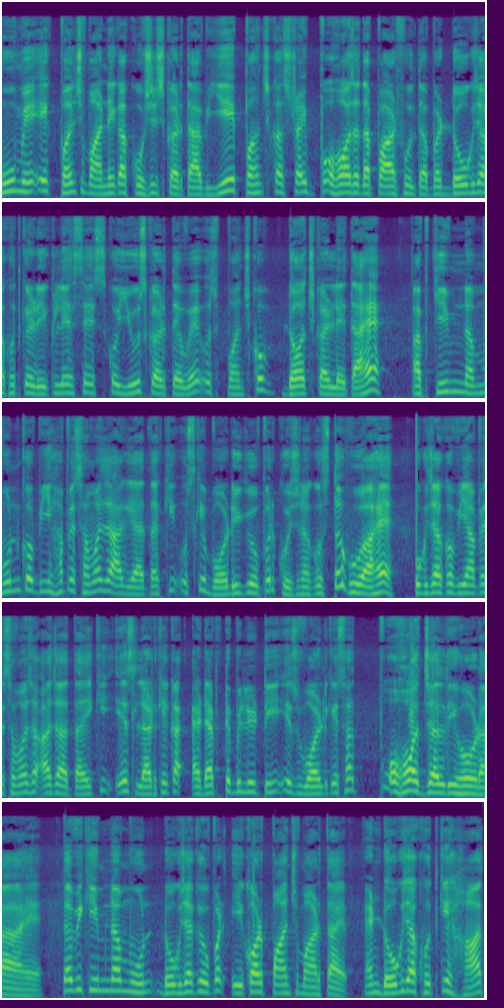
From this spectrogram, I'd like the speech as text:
मुँह में एक पंच मारने का कोशिश करता है। अब ये पंच का स्ट्राइक बहुत ज़्यादा पावरफुल था बट डोगजा खुद के रिक्लेस से इसको यूज़ करते हुए उस पंच को डॉच कर लेता है। अब किम नमून को भी यहाँ पे समझ आ गया था कि उसके बॉडी के ऊपर कुछ ना कुछ तो हुआ है। डोगजा को भी यहाँ पे समझ आ जाता है कि इस लड़के का एडेप्टेबिलिटी इस वर्ल्ड के साथ बहुत जल्दी हो रहा है। तभी किम नमून डोगजा के ऊपर एक और पंच मारता है एंड डोगजा खुद के हाथ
